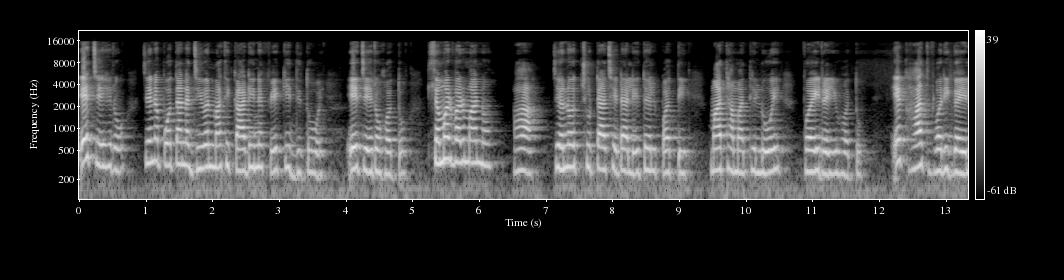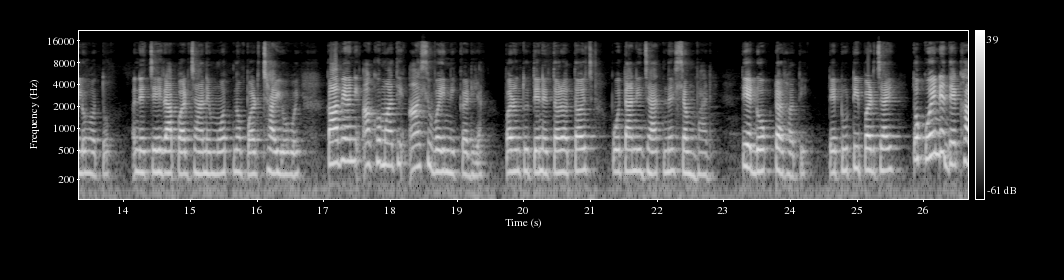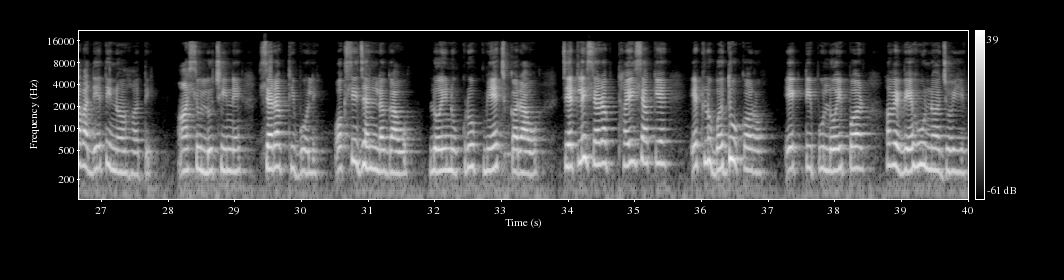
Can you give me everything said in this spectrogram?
એ ચહેરો જેને પોતાના જીવનમાંથી કાઢીને ફેંકી દીધો હોય, એ ચહેરો હતો સમર વર્માનો. હા, જેનો છૂટાછેડા લીધેલ પતિ માથામાંથી લોહી વહી રહ્યું હતું. એક હાથ વરી ગયેલો હતો અને ચહેરા પર જાણે મોતનો પડછાયો હોય. કાવ્યાની આંખોમાંથી આંસુ વહી નીકળ્યા, પરંતુ તેને તરત જ પોતાની જાતને સંભાળી. તે ડૉક્ટર હતી. તે તૂટી પર જાય તો કોઈને દેખાવા દેતી ન હતી. આંસુ લૂછીને ઝડપથી બોલી, ઓક્સિજન લગાવો, લોહીનું ગ્રુપ મેચ કરાવો. જેટલી ઝડપ થઈ શકે એટલું બધું કરો. એક ટીપું લોહી પર હવે વહેવું ન જોઈએ.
